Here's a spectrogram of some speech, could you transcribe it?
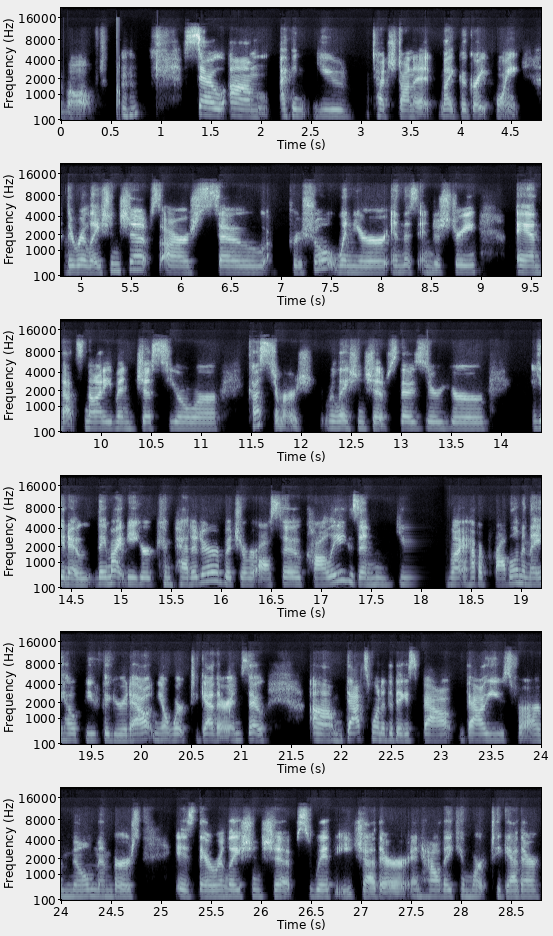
involved mm-hmm. so um, i think you touched on it like a great point. The relationships are so crucial when you're in this industry and that's not even just your customers relationships. Those are your you know they might be your competitor but you're also colleagues and you might have a problem and they help you figure it out and you'll work together. And so um, that's one of the biggest val- values for our mill members is their relationships with each other and how they can work together.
